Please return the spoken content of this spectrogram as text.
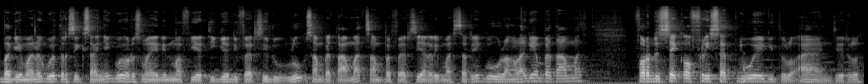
bagaimana gue tersiksanya gue harus mainin Mafia 3 di versi dulu sampai tamat sampai versi yang remasternya gue ulang lagi sampai tamat. For the sake of reset gue gitu loh anjir lah.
